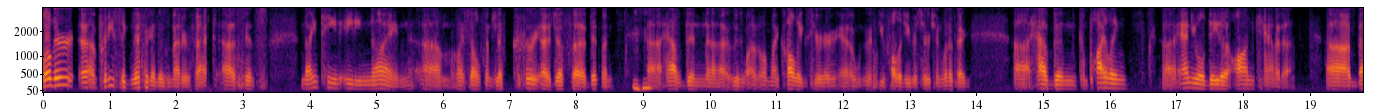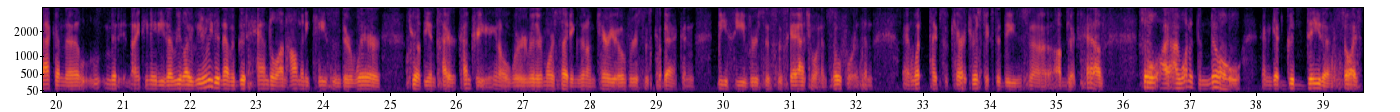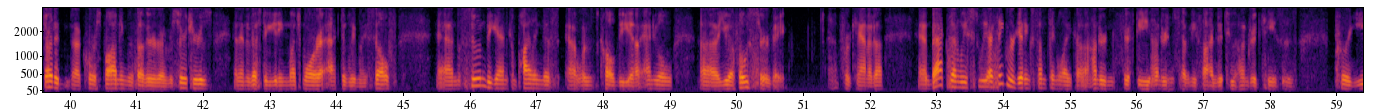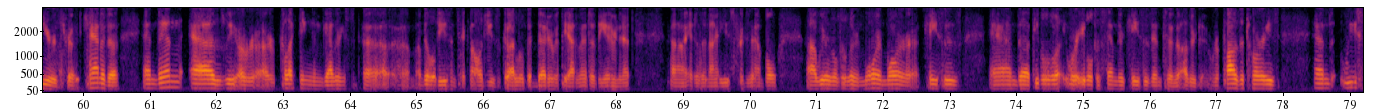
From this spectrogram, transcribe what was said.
Well, they're uh, pretty significant, as a matter of fact. Uh, since 1989, um, myself and Jeff Curry, uh, Geoff uh, Dittman Mm-hmm. uh, have been, uh, who's one of my colleagues here uh, with ufology research in Winnipeg, uh, have been compiling uh, annual data on Canada. Uh, back in the mid 1980s, I realized we really didn't have a good handle on how many cases there were throughout the entire country. You know, where, where there are more sightings in Ontario versus Quebec and BC versus Saskatchewan and so forth, and and what types of characteristics did these uh, objects have? So I, I wanted to know and get good data. So I started uh, corresponding with other uh, researchers and then investigating much more actively myself, and soon began compiling this uh, what is called the uh, annual uh, UFO survey for Canada. And back then, we, we I think we were getting something like 150, 175 to 200 cases per year throughout Canada. And then, as we are, are collecting and gathering uh, uh, abilities and technologies got a little bit better with the advent of the internet uh, into the 90s, for example, uh, we were able to learn more and more cases, and uh, people were able to send their cases into other repositories. And we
